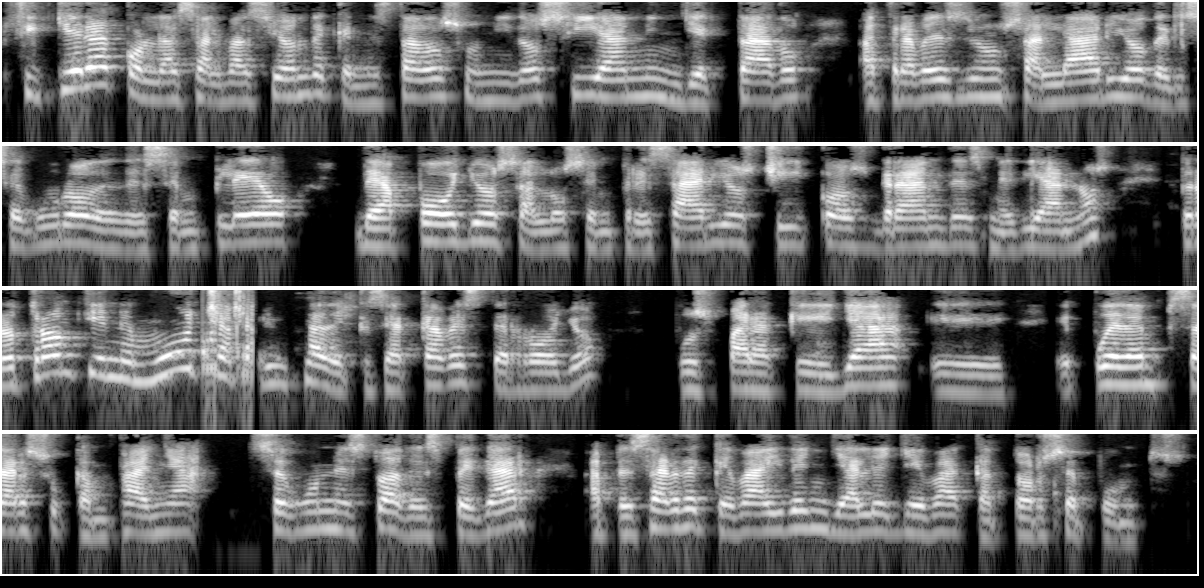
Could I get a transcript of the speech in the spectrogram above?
siquiera con la salvación de que en Estados Unidos sí han inyectado a través de un salario del seguro de desempleo, de apoyos a los empresarios chicos, grandes, medianos, pero Trump tiene mucha prisa de que se acabe este rollo, pues para que ya eh, pueda empezar su campaña, según esto, a despegar, a pesar de que Biden ya le lleva 14 puntos.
